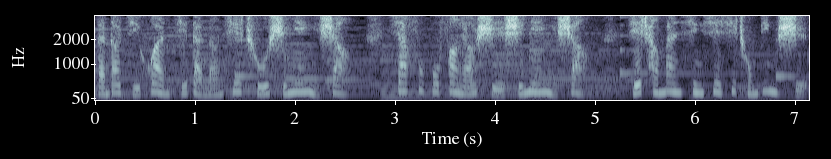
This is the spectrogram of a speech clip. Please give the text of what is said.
胆道疾患及胆囊切除十年以上，下腹部放疗史十年以上，结肠慢性血吸虫病史，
